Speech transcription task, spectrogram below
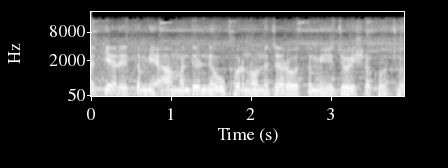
અત્યારે તમે આ મંદિરને ઉપરનો નજારો તમે જોઈ શકો છો.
